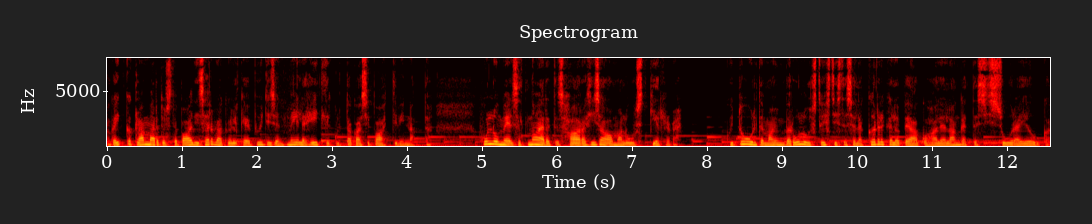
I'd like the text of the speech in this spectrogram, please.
aga ikka klammerdus ta paadi serva külge ja püüdis end meeleheitlikult tagasi paati vinnata. hullumeelselt naerdes haaras isa oma luust kirve. kui tuul tema ümber ulus, tõstis ta selle kõrgele pea kohale ja langetas siis suure jõuga.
